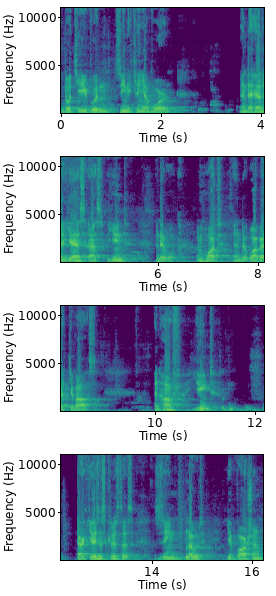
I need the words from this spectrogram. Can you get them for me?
dass je würden seine Kinder wollen. En de helder Jezus is begint en de omhoog en de arbeid was. En half junt dat Jezus Christus zijn bloed je waschen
